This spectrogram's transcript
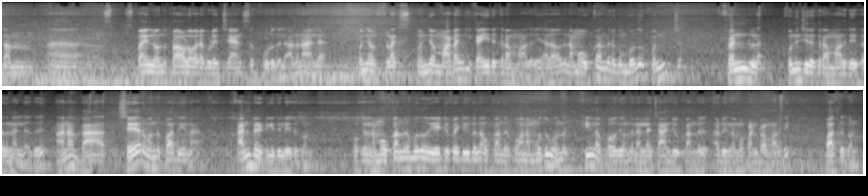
சம் ஸ்பைனில் வந்து ப்ராப்ளம் வரக்கூடிய சான்ஸு கூடுதல். அதனால் கொஞ்சம் ஃப்ளக்ஸ் கொஞ்சம் மடங்கி கை இருக்கிற மாதிரி அதாவது நம்ம உட்காந்துருக்கும் போது கொஞ்சம் ஃப்ரண்டில் குனிஞ்சு இருக்கிற மாதிரி இருக்கிறது நல்லது. ஆனால் பே சேர் வந்து பார்த்தீங்கன்னா ஹண்ட்ரட் டிகிரியில் இருக்கணும். ஓகே நம்ம உட்காந்துருக்கும் போது ஒரு எயிட்டி ஃபைவ் டிகிரி தான் உட்காந்துருப்போம் ஆனால் முதுகு வந்து கீழே பகுதி வந்து நல்லா சாஞ்சி உட்காந்துரு அப்படின்னு நம்ம பண்ணுற மாதிரி பார்த்துக்கணும்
